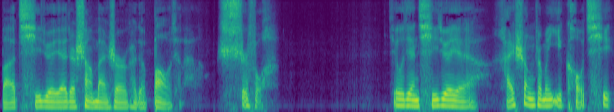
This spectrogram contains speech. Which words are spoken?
把齐爵爷这上半身可就抱起来了，师傅啊！就见齐爵爷呀，还剩这么一口气，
